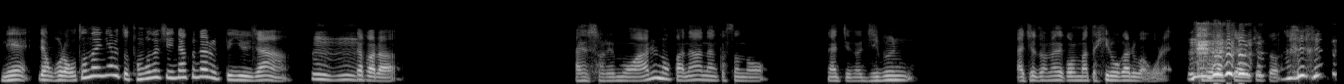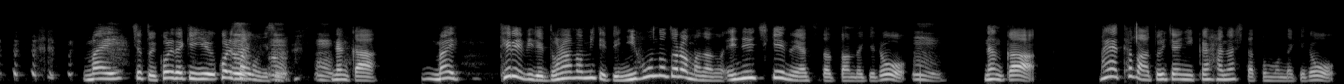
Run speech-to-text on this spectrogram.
ね。でもほら、大人になると友達いなくなるって言うじゃん。うんうん、だから、あ、それもあるのかな？なんかその、なんていうの、自分、あ、ちょっと待って、これまた広がるわ、これ。広がっちゃう、ちょっと。前、ちょっとこれだけ言う。これ最後にする。うんうんなんか、前、テレビでドラマ見てて、日本のドラマなの、NHK のやつだったんだけど、うん。なんか、前多分あといちゃんに一回話したと思うんだけど、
